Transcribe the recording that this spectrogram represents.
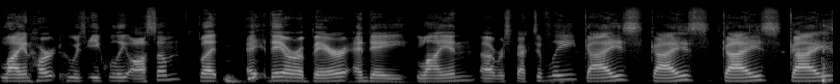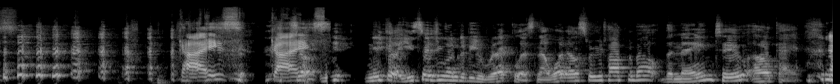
Lionheart, who is equally awesome, but eh, they are a bear and a lion, uh, respectively. Guys, guys, guys, guys, guys, guys. So, Nico, you said you wanted to be reckless. Now, what else were you talking about? The name too? Okay.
